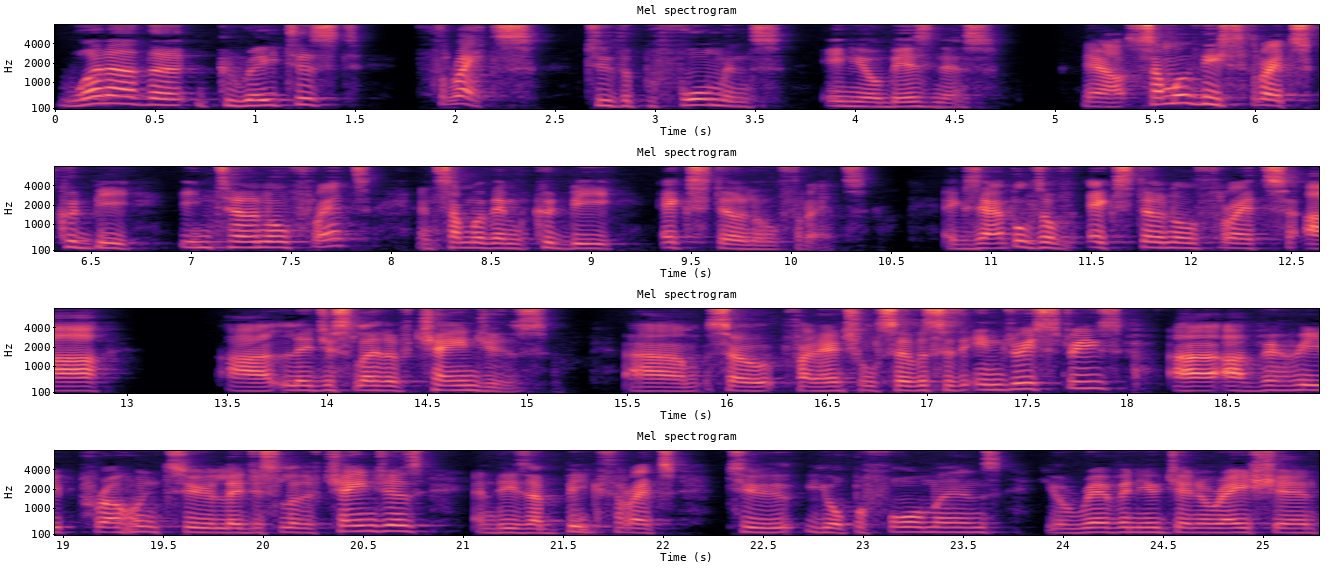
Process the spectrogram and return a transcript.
what are the greatest threats to the performance in your business. Now, some of these threats could be internal threats and some of them could be external threats. Examples of external threats are uh, legislative changes. Um, so financial services industries uh, are very prone to legislative changes and these are big threats to your performance, your revenue generation,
